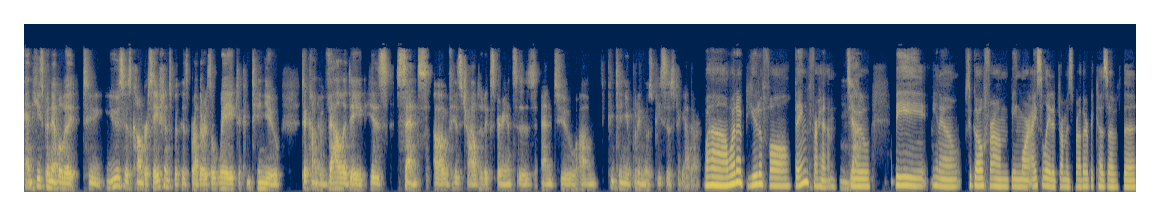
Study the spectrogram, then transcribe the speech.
And he's been able to to use his conversations with his brother as a way to continue to kind of validate his sense of his childhood experiences and to um, continue putting those pieces together. Wow, what a beautiful thing for him mm, to yeah. be, you know, to go from being more isolated from his brother because of the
